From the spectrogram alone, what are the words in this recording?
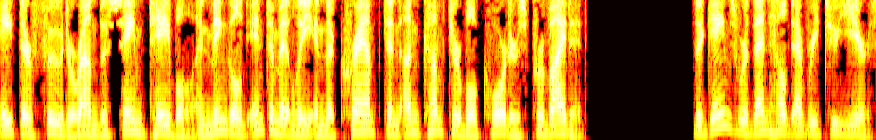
ate their food around the same table and mingled intimately in the cramped and uncomfortable quarters provided. The Games were then held every two years,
